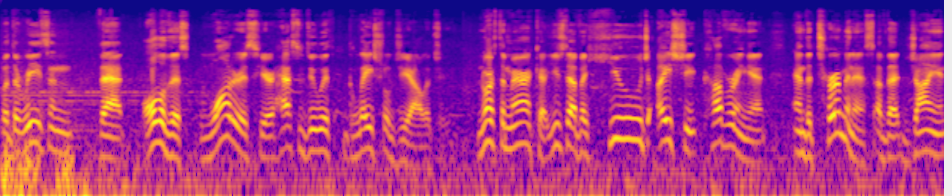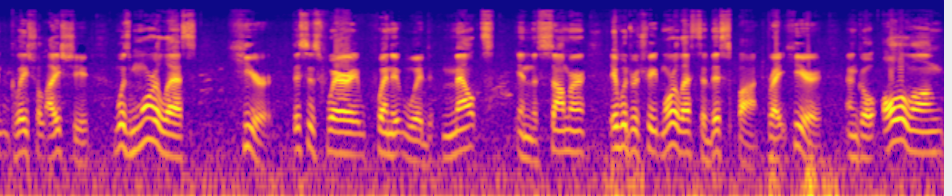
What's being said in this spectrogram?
But the reason that all of this water is here has to do with glacial geology. North America used to have a huge ice sheet covering it, and the terminus of that giant glacial ice sheet was more or less here. This is where, when it would melt in the summer, it would retreat more or less to this spot right here and go all along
